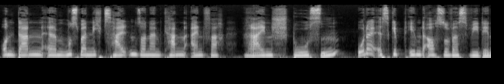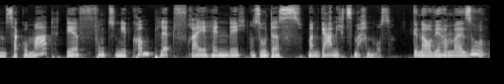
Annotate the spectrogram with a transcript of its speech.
Und dann ähm, muss man nichts halten, sondern kann einfach reinstoßen. Oder es gibt eben auch sowas wie den Sakomat, der funktioniert komplett freihändig, so dass man gar nichts machen muss. Genau, wir haben also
